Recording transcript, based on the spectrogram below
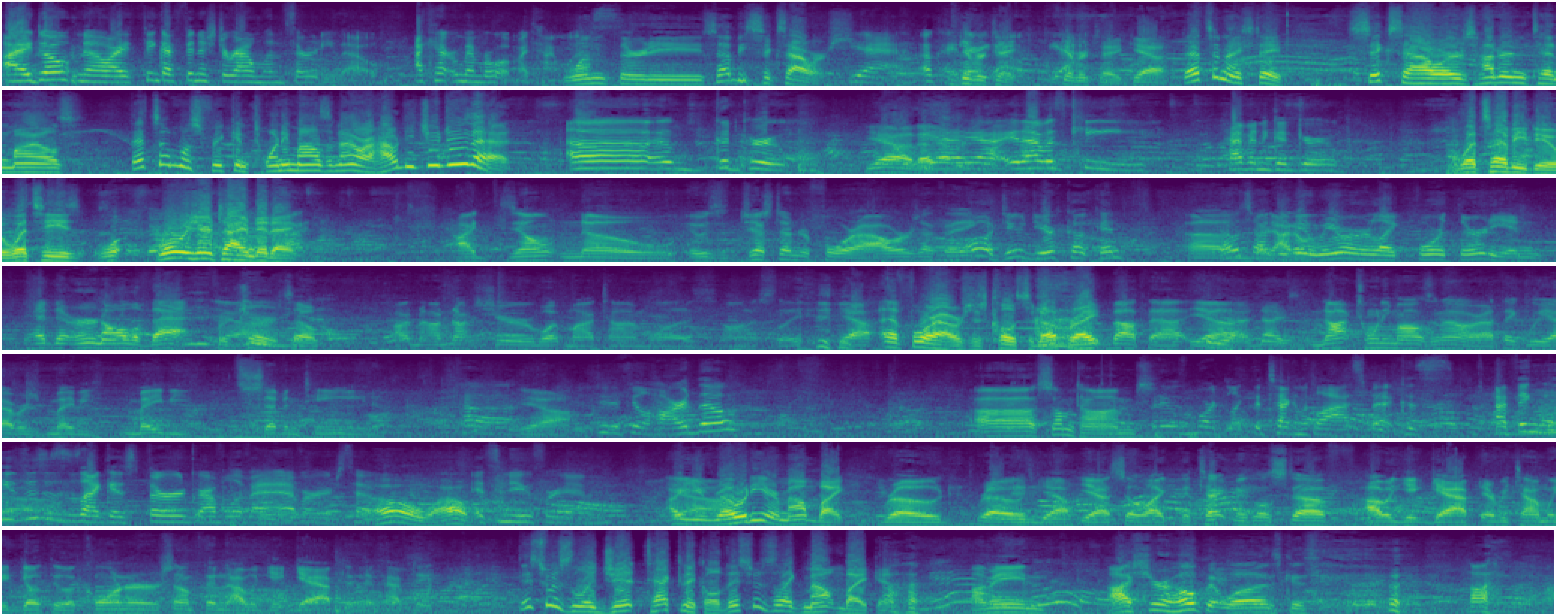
I don't know. I think I finished around 1:30 though. I can't remember what my time was. 130, so that'd be six hours. Yeah. Okay. Give or take. Yeah. Give or take, yeah. That's a nice day. Six hours, 110 miles. That's almost freaking 20 miles an hour. How did you do that? Uh, good group. Yeah, that's yeah, yeah, that was key. Having a good group. What's Heavy do? What's he's? What, what was your time today? I don't know. It was just under four hours, I think. Oh, dude, you're cooking. that Um, was hard but I to do. We were like 4:30 and had to earn all of that for Yeah. sure. So, I'm, I'm not sure what my time was, honestly. yeah, uh, four hours is close enough, right? About that, yeah. Yeah, nice. Not 20 miles an hour. I think we averaged maybe maybe 17. Yeah. Did it feel hard though? Uh, sometimes. But it was more like the technical aspect because I think he's, this is like his third gravel event ever, so Oh wow. it's new for him. Are you Yeah. roadie or mountain bike? Road. Road, And, yeah. Yeah, so like the technical stuff, I would get gapped every time we'd go through a corner or something. I would get gapped and then have to. This was legit technical. This was like mountain biking. I mean, cool. I sure hope it was because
